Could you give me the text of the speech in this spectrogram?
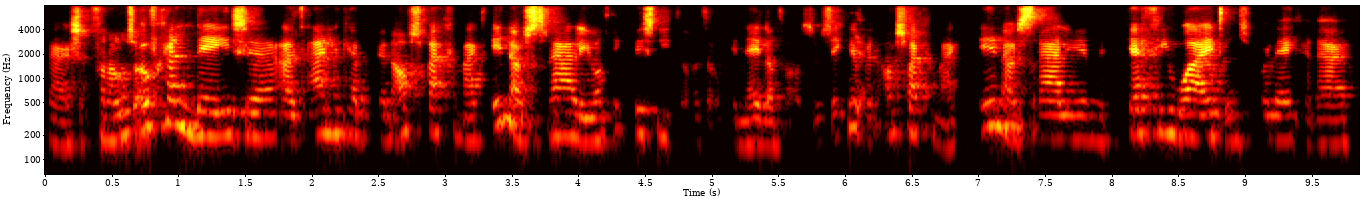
daar is van alles over gaan lezen. Uiteindelijk heb ik een afspraak gemaakt in Australië, want ik wist niet dat het ook in Nederland was. Dus ik heb een afspraak gemaakt in Australië met Kathy White, onze collega daar.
